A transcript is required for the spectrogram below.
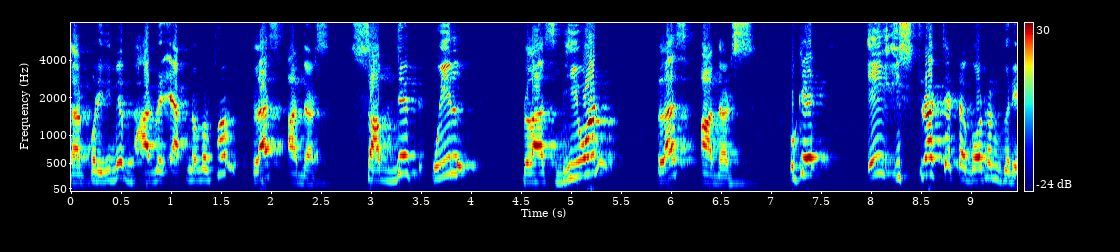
তারপরে দিবে ভার্বের এক নম্বর form plus others subject will plus V one plus others okay এই স্ট্রাকচারটা গঠন করে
